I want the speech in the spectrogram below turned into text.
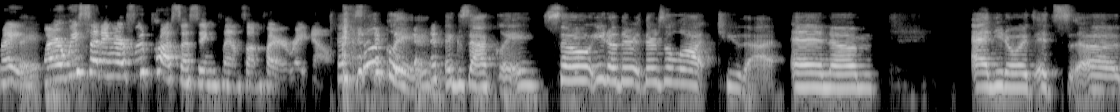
right? Right. why are we setting our food processing plants on fire right now exactly exactly so you know there there's a lot to that and um and you know it's it's uh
